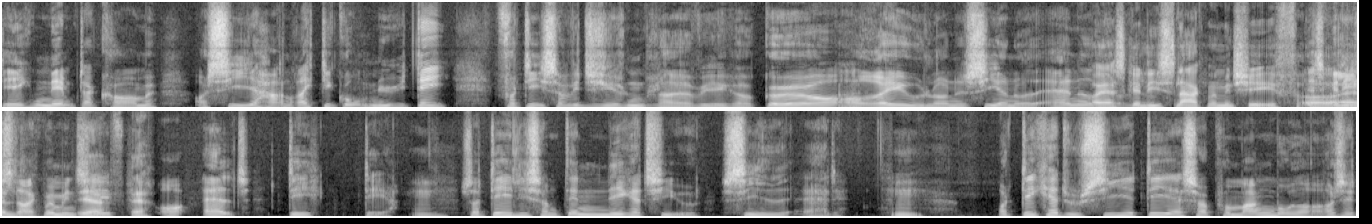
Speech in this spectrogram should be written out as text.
Det er ikke nemt at komme og sige, jeg har en rigtig god ny idé, fordi så vil de sige, den plejer vi ikke at gøre, og reglerne siger noget andet. Og jeg skal lige snakke med min chef. Jeg skal og lige alt- snakke med min Ja, chef, Ja, og alt det der. Mm. Så det er ligesom den negative side af det. Mm. Og det kan du sige, det er så på mange måder også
